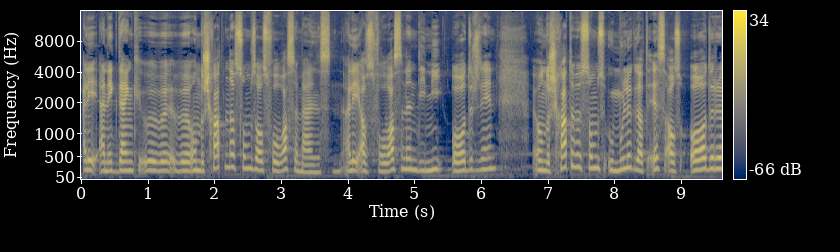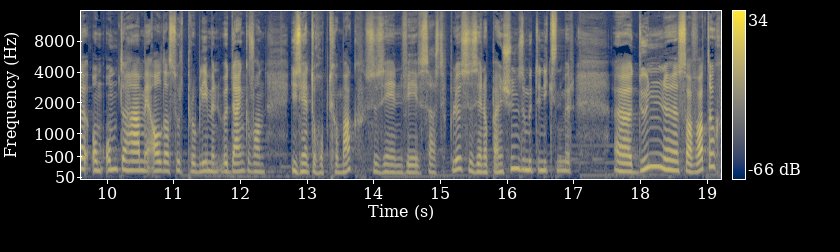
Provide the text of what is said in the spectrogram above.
allee, en ik denk, we, we, onderschatten dat soms als volwassen mensen. Allee, als volwassenen die niet ouder zijn, onderschatten we soms hoe moeilijk dat is als ouderen om om te gaan met al dat soort problemen. We denken van, die zijn toch op het gemak. Ze zijn 65 plus, ze zijn op pensioen, ze moeten niks meer eh, doen, eh ça va toch.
